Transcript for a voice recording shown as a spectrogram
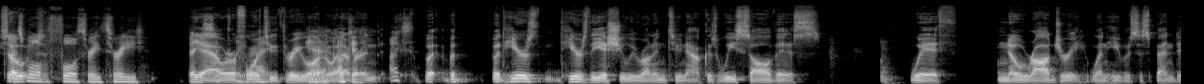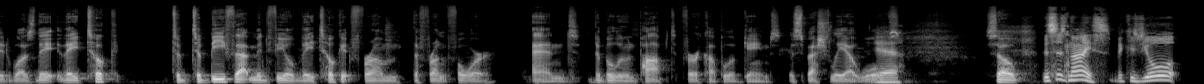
So so it's more of a four three three. yeah, or a four right? two three one, Yeah, whatever. okay. And but but but here's here's the issue we run into now because we saw this with no Rodri when he was suspended. Was they they took to to beef that midfield? They took it from the front four, and the balloon popped for a couple of games, especially at Wolves. Yeah. So This is nice because you're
